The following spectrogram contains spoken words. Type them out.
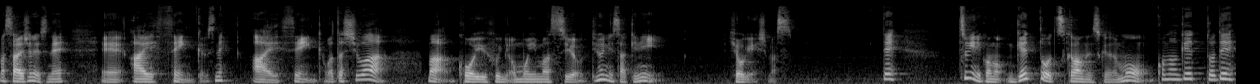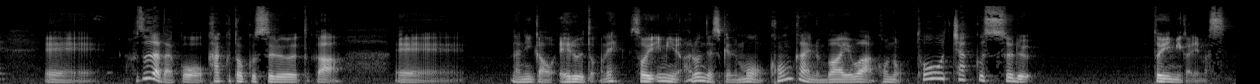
まあ、最初にですね、えー、I think ですね。I think 私は、まあ、こういうふうに思いますよっていうふうに先に表現します。で、次にこの get を使うんですけども、この get で、えー、普通だったらこう獲得するとか、えー、何かを得るとかね、そういう意味があるんですけども、今回の場合はこの到着するという意味があります。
